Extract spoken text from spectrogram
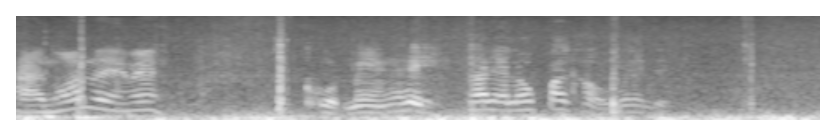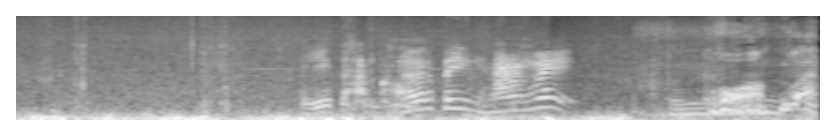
ถานอนเลยไหมโคตรแม่งเลยถ้าเรียนลงปลาเขาเนี่ยดิตีตามของแล้วติห่างไว้ของว่า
